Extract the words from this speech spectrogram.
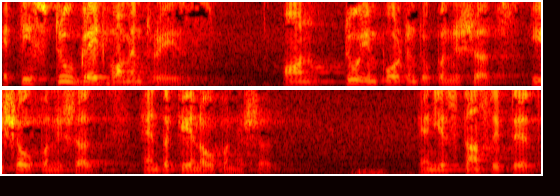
at least two great commentaries on two important Upanishads, Isha Upanishad and the Kena Upanishad. And he has translated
